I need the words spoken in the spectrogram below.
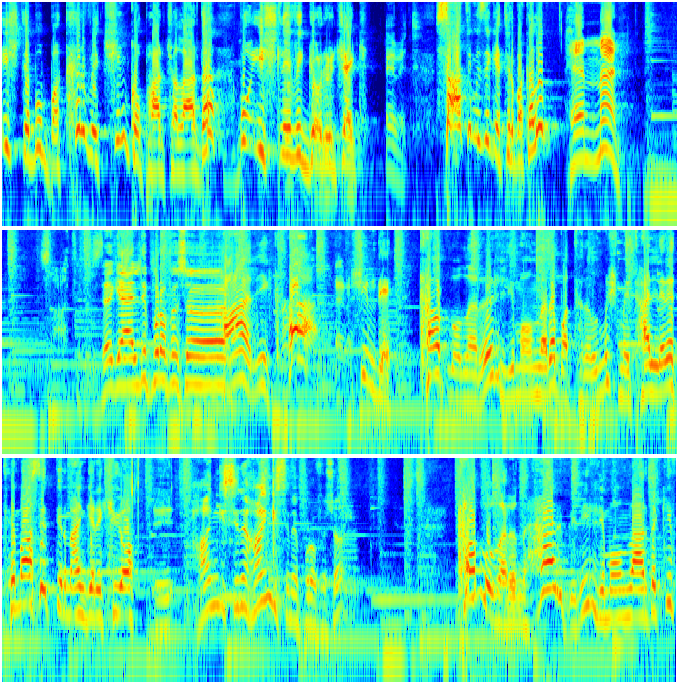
işte bu bakır ve çinko parçalarda bu işlevi görecek. Evet. Saatimizi getir bakalım. Hemen. Saatimiz de geldi profesör. Harika. Şimdi kabloları limonlara batırılmış metallere temas ettirmen gerekiyor. E, hangisini hangisine profesör? Kabloların her biri limonlardaki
